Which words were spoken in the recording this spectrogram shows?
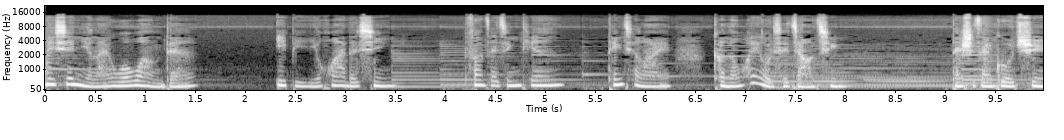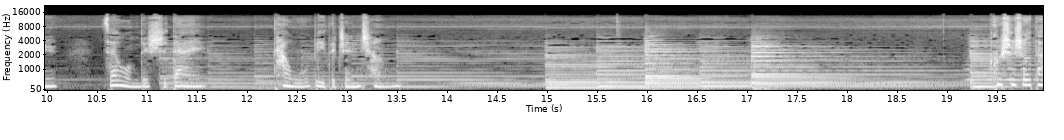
那些你来我往的一笔一画的信，放在今天听起来可能会有些矫情，但是在过去，在我们的时代，它无比的真诚。故事说到，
